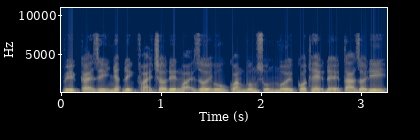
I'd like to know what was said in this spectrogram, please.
vì cái gì nhất định phải chờ đến ngoại giới ưu quang bông xuống mới có thể để ta rời đi?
